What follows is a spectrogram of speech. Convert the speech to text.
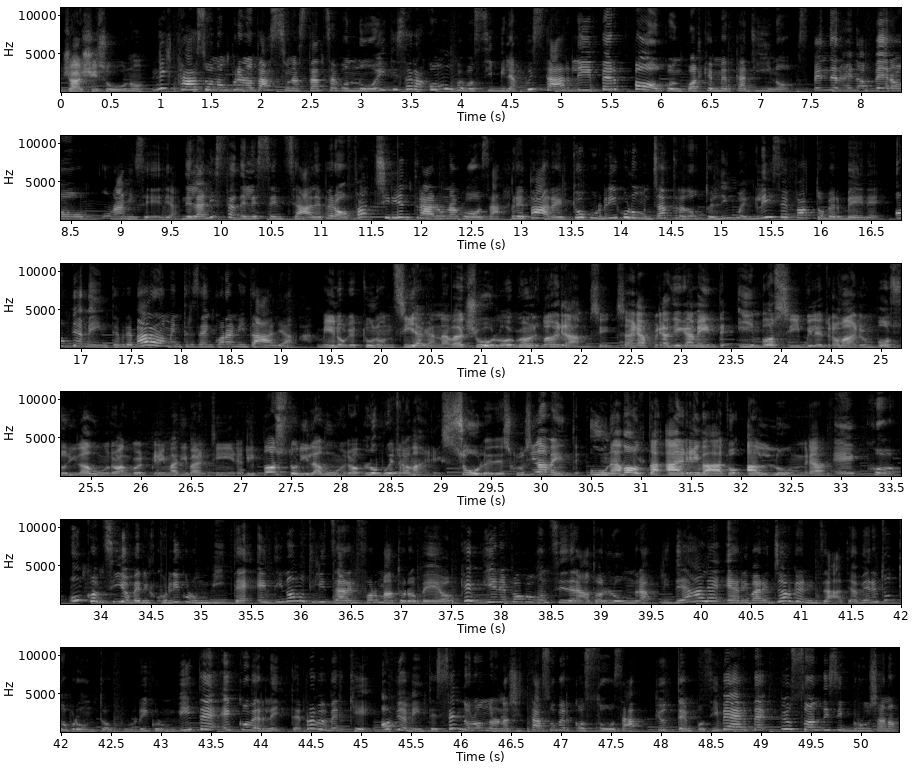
già ci sono. Nel caso non prenotassi una stanza con noi, ti sarà comunque possibile acquistarli per poco in qualche mercatino. Spenderai davvero una miseria. Nella lista dell'essenziale, però, facci rientrare una cosa. Prepara il tuo curriculum già tradotto in lingua inglese fatto per bene. Ovviamente, preparalo mentre sei ancora in Italia. A meno che tu non sia Cannavacciuolo o Gordon Ramsay, sarà praticamente impossibile trovare un posto di lavoro ancora prima di partire. Il posto di lavoro lo puoi trovare solo ed esclusivamente una una volta arrivato a Londra. Ecco, un consiglio per il curriculum vitae è di non utilizzare il formato europeo, che viene poco considerato a Londra. L'ideale è arrivare già organizzati, avere tutto pronto, curriculum vitae e cover letter, proprio perché, ovviamente, essendo Londra una città super costosa, più tempo si perde, più soldi si bruciano,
